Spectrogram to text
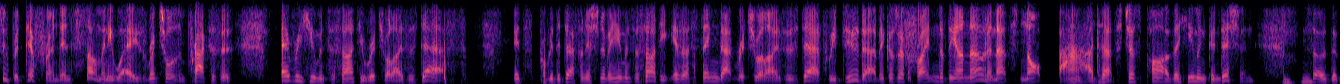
super different in so many ways, rituals and practices, every human society ritualizes death it's probably the definition of a human society is a thing that ritualizes death. We do that because we're frightened of the unknown, and that's not bad. That's just part of the human condition. Mm-hmm. So the,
